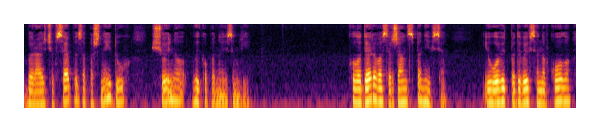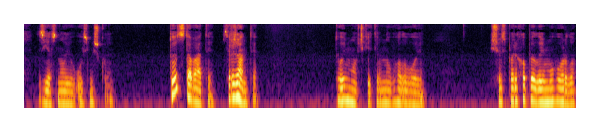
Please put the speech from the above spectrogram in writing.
вбираючи в себе запашний дух щойно викопаної землі. Коло дерева сержант спинився, і овід подивився навколо з ясною усмішкою. Тут ставати, сержанте? Той мовчки кивнув головою. Щось перехопило йому горло,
